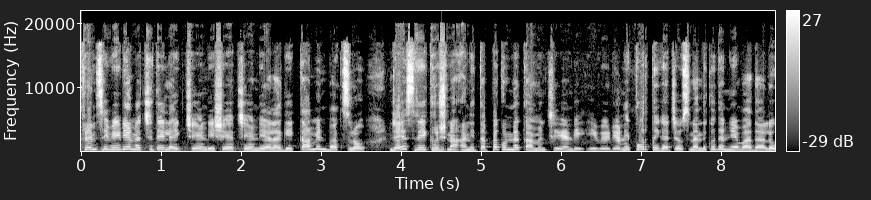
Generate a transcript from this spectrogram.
ఫ్రెండ్స్ ఈ వీడియో నచ్చితే లైక్ చేయండి షేర్ చేయండి అలాగే కామెంట్ బాక్స్లో జై శ్రీకృష్ణ అని తప్పకుండా కామెంట్ చేయండి. ఈ వీడియోని పూర్తిగా చూసినందుకు ధన్యవాదాలు.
